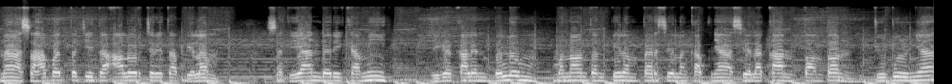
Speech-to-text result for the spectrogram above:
Nah, sahabat pecinta alur cerita film, sekian dari kami. Jika kalian belum menonton film versi lengkapnya, silakan tonton judulnya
